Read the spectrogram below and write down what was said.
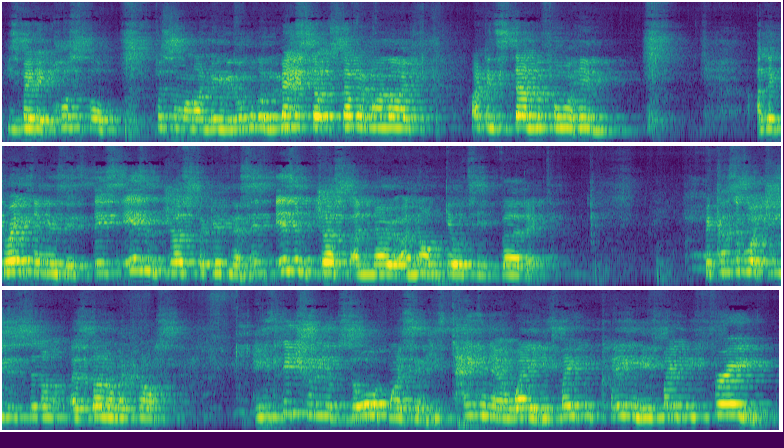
He's made it possible for someone like me with all the messed up stuff in my life. I can stand before Him. And the great thing is, is this isn't just forgiveness. It isn't just a no, a not guilty verdict. Because of what Jesus has done on the cross, He's literally absorbed my sin. He's taken it away. He's made me clean. He's made me free.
